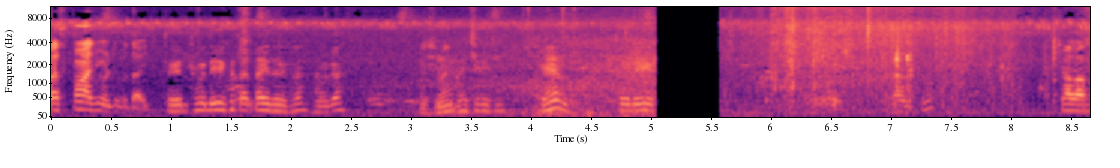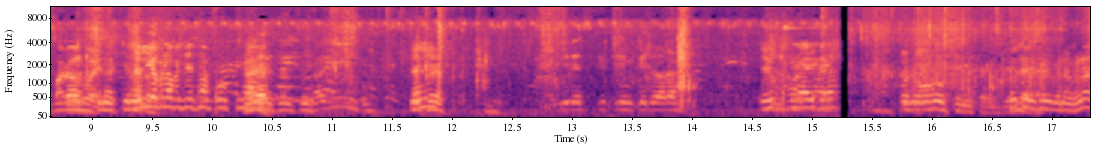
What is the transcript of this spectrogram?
बस पाँच मिनट बताइए। थोड़ी खतरता ही देखा होगा इसमें? थोड़ी। चलिए अपना बच्चे साहब अभी रेस्क्यू टीम के द्वारा। खुद ऐसे बना बना।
